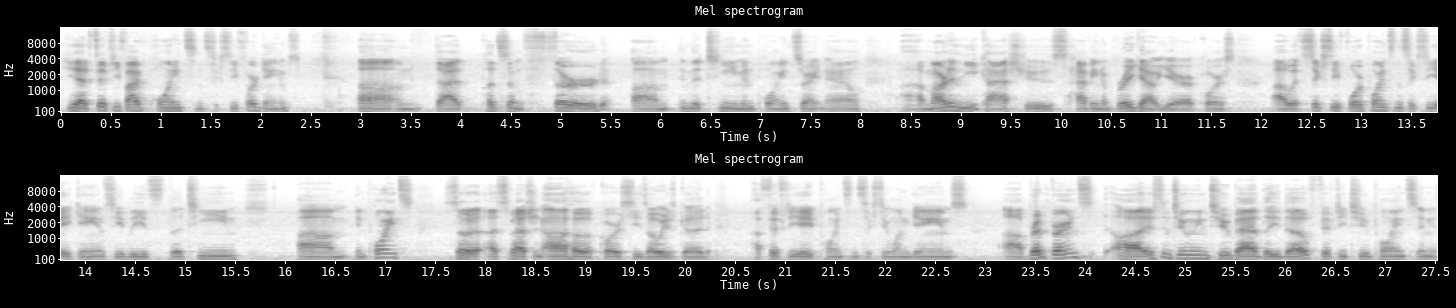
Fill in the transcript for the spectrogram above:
he had 55 points in 64 games. Um, that puts them third um, in the team in points right now. uh, Martin Necas, who's having a breakout year, of course, uh, with 64 points in 68 games. He leads the team um, in points. So uh, Sebastian Aho, of course, he's always good. Uh, 58 points in 61 games. Uh, Brent Burns uh, isn't doing too badly though. 52 points in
